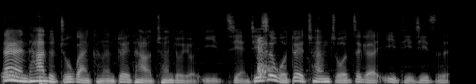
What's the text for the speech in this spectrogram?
当然，他的主管可能对他的穿着有意见。其实我对穿着这个议题其实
